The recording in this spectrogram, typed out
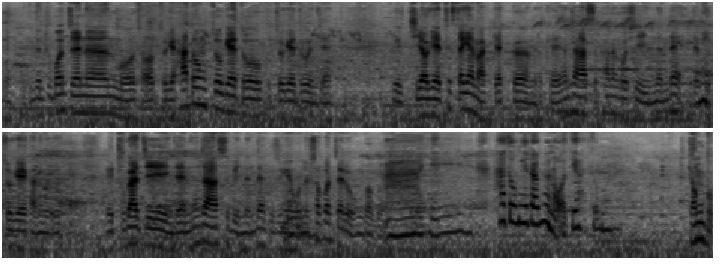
뭐, 이제 두 번째는 뭐 저쪽에 하동 쪽에도 그쪽에도 이제 그 지역의 특색에 맞게끔 이렇게 현장 학습하는 곳이 있는데 이제 네. 그쪽에 가는 거두 가지 이제 현장 학습이 있는데 그 중에 음. 오늘 첫 번째로 온 거고요. 아, 예. 하동이라면 어디 하동? 경북.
